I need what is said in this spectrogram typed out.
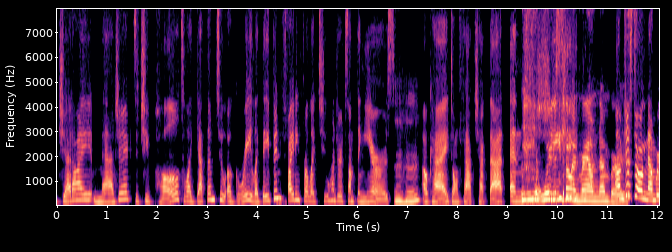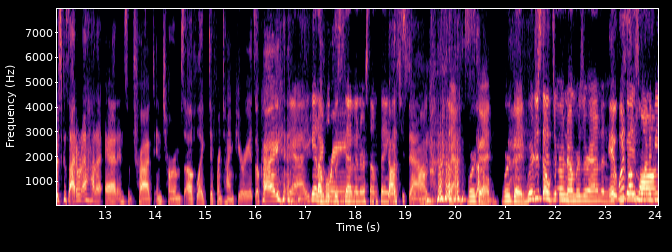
Jedi magic did she pull to like get them to agree? Like they've been fighting for like 200 something years. hmm Okay, don't fact check that. And We're she- just throwing round numbers. I'm just throwing numbers because I don't know how to add and subtract in terms of like different time periods. Okay. yeah, you gotta My hold the seven or something. Just down. Yeah, we're So, good. We're good. We're just gonna throw numbers around, and It was you guys a want to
